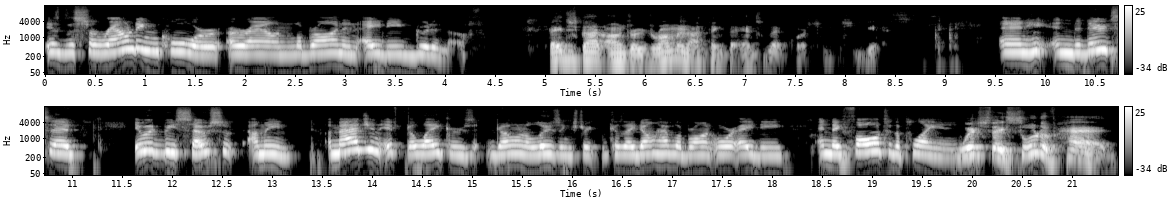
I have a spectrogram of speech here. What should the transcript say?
is the surrounding core around LeBron and AD good enough? They just got Andre Drummond. I think the answer to that question is yes. And he and the dude said it would be so. I mean, imagine if the Lakers go on a losing streak because they don't have LeBron or AD, and they fall to the play-in. Which they sort of had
